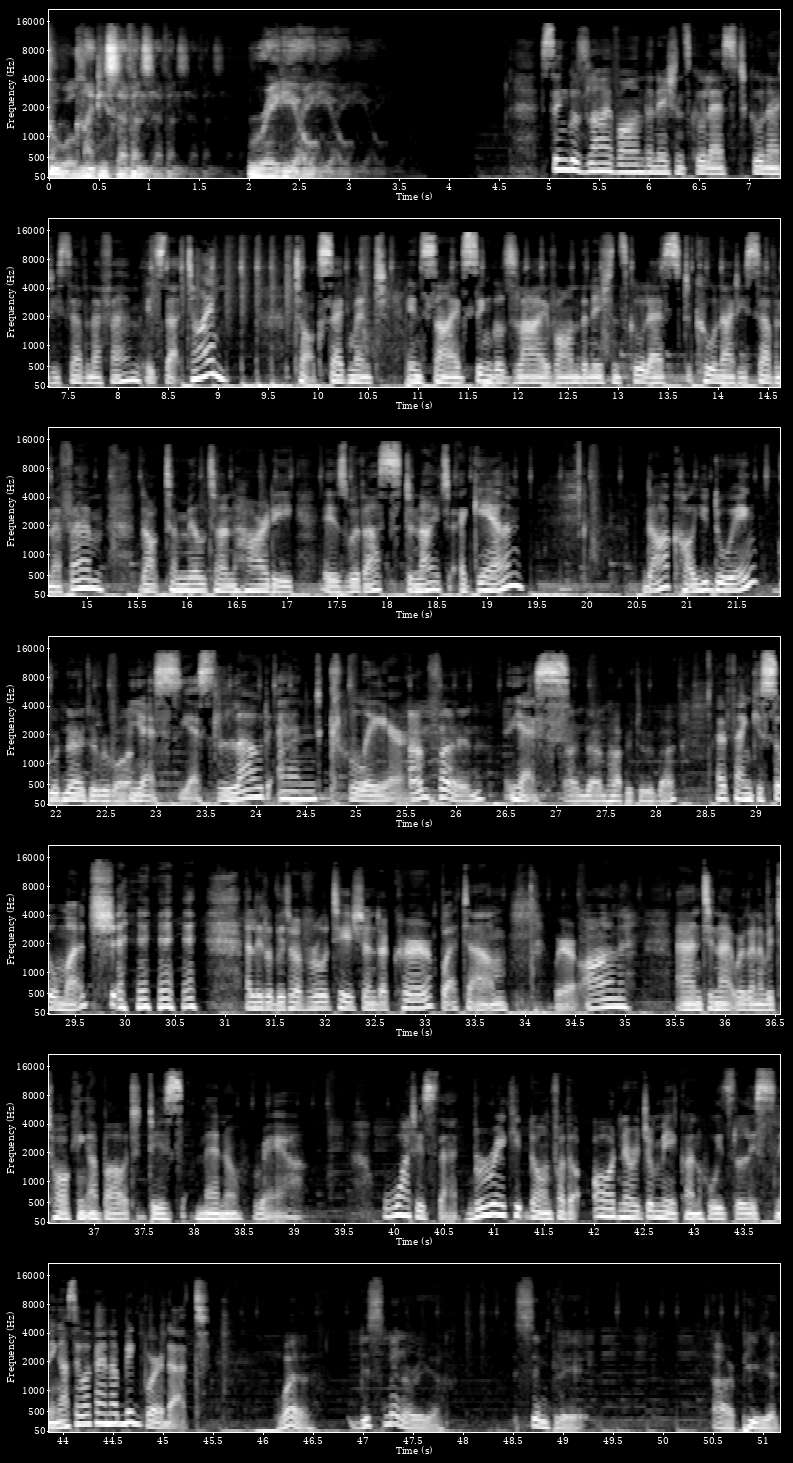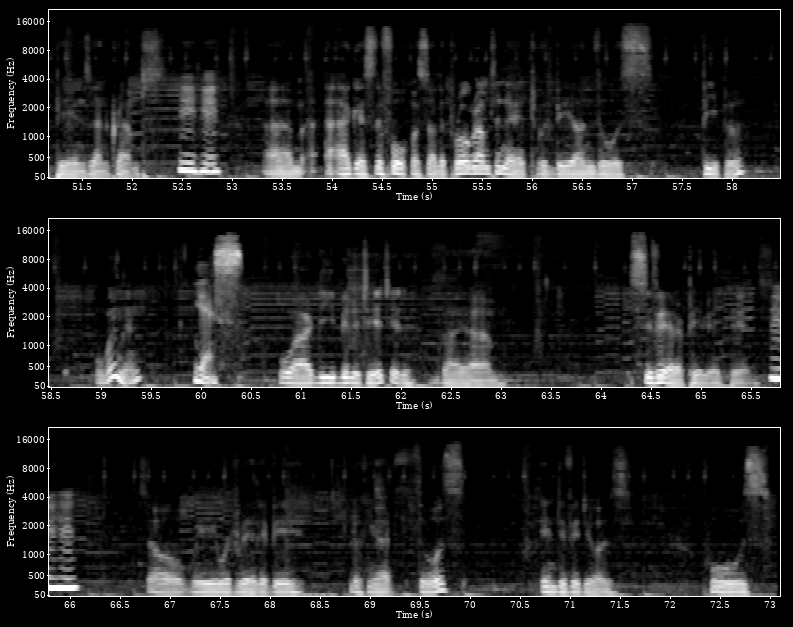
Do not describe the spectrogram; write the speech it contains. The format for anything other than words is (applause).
Cool 97 Radio. Singles live on the nation's School Est, Cool 97 FM. It's that time. Talk segment inside Singles Live on the nation's School Est, Cool 97 FM. Dr. Milton Hardy is with us tonight again. Doc, how you doing? Good night, everyone. Yes, yes, loud and clear. I'm fine. Yes. And I'm happy to be back. Uh, thank you so much. (laughs) a little bit of rotation occur, but um, we're on. And tonight we're going to be talking about dysmenorrhea. What is that? Break it down for the ordinary Jamaican who is listening. I say, what kind of big word that? Well, dysmenorrhea simply are period pains and cramps. Mm-hmm. Um, I guess the focus of the program tonight would be on those people, women, Yes. who are debilitated by um, severe period pains. Mm-hmm. So we would really be looking at those individuals whose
